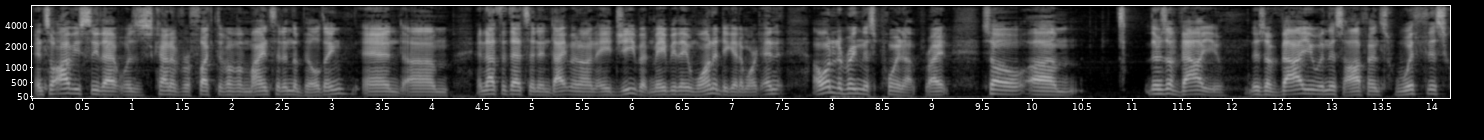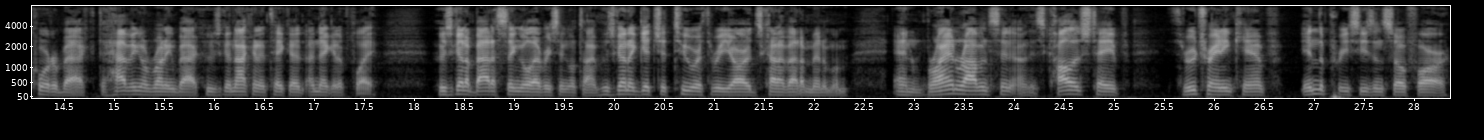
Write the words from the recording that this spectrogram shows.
and so obviously that was kind of reflective of a mindset in the building. And um, and not that that's an indictment on AG, but maybe they wanted to get him more. And I wanted to bring this point up, right? So. Um, there's a value. There's a value in this offense with this quarterback to having a running back who's not going to take a, a negative play, who's going to bat a single every single time, who's going to get you two or three yards kind of at a minimum. And Brian Robinson on his college tape, through training camp, in the preseason so far,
